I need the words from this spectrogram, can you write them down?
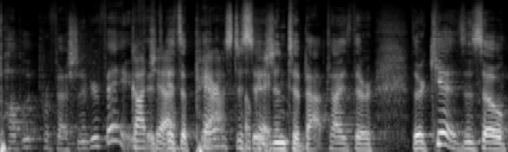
public profession of your faith. Gotcha. It's, it's a parent's Yeah, okay. decision to baptize their their kids, and so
